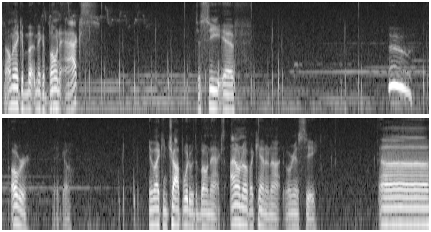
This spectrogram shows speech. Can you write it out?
So I'm gonna make a make a bone axe to see if woo, over. There you go. If I can chop wood with a bone axe. I don't know if I can or not. We're gonna see. Uh,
